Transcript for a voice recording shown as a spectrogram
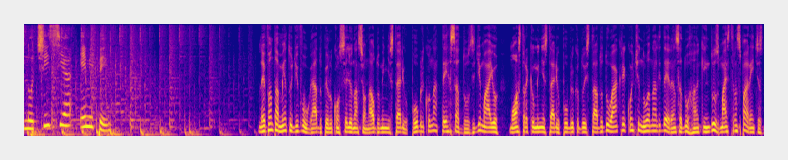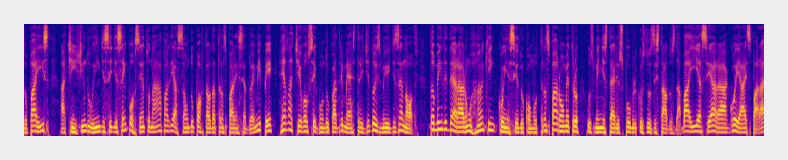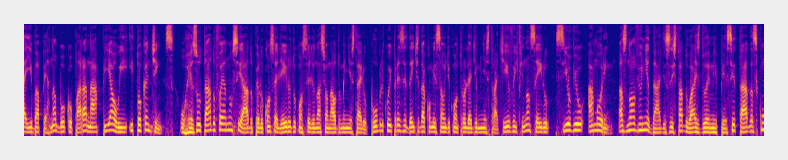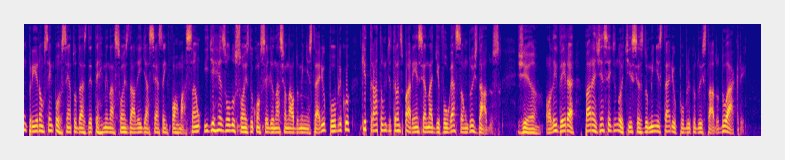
Notícia MP. Levantamento divulgado pelo Conselho Nacional do Ministério Público na terça 12 de maio mostra que o Ministério Público do Estado do Acre continua na liderança do ranking dos mais transparentes do país, atingindo o índice de 100% na avaliação do Portal da Transparência do MP relativa ao segundo quadrimestre de 2019. Também lideraram o ranking, conhecido como Transparômetro, os Ministérios Públicos dos estados da Bahia, Ceará, Goiás, Paraíba, Pernambuco, Paraná, Piauí e Tocantins. O resultado foi anunciado pelo Conselho conselheiro do Conselho Nacional do Ministério Público e presidente da Comissão de Controle Administrativo e Financeiro, Silvio Amorim. As nove unidades estaduais do MP citadas cumpriram 100% das determinações da Lei de Acesso à Informação e de resoluções do Conselho Nacional do Ministério Público que tratam de transparência na divulgação dos dados. Jean Oliveira, para a Agência de Notícias do Ministério Público do Estado do Acre.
